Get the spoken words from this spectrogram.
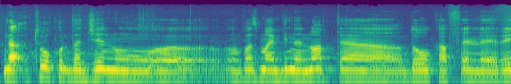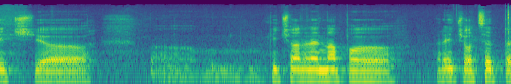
Da, trucuri de genul uh, învăț mai bine noaptea, două cafele reci, uh, uh, picioarele în apă rece, oțet pe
